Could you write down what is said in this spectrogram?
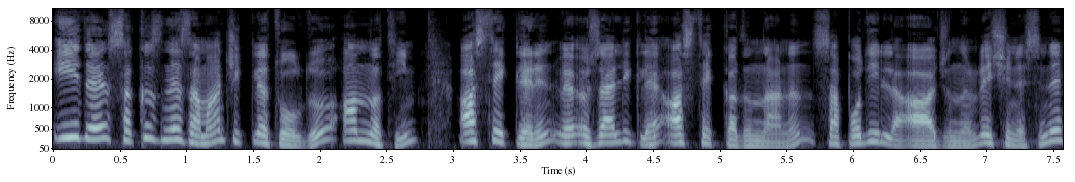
İyi de sakız ne zaman çiklet olduğu anlatayım. Azteklerin ve özellikle Aztek kadınlarının sapodilla ağacının reçinesini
